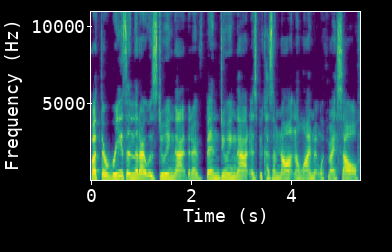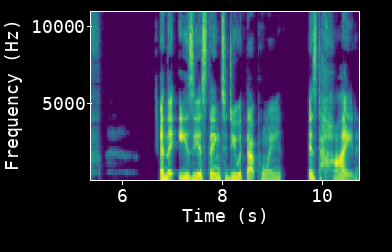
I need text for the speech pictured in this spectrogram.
But the reason that I was doing that, that I've been doing that, is because I'm not in alignment with myself. And the easiest thing to do at that point is to hide.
